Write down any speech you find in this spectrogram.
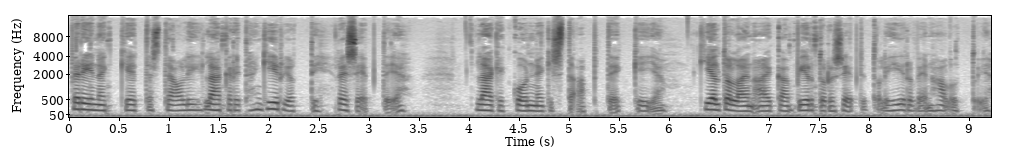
perinnekki, että sitä oli, lääkärit hän kirjoitti reseptejä lääkekonnekista apteekkiin ja kieltolain aikaan piirtoreseptit oli hirveän haluttuja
